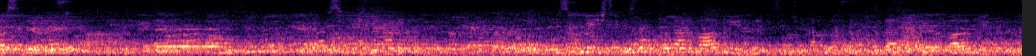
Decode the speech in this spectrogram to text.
rastlıyoruz. Ee, can sıkıcı bir durum. Bizim gençliğimizde bu kadar var mıydı? Bizim çocukluğumuzda bu kadar e, var mıydı bu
